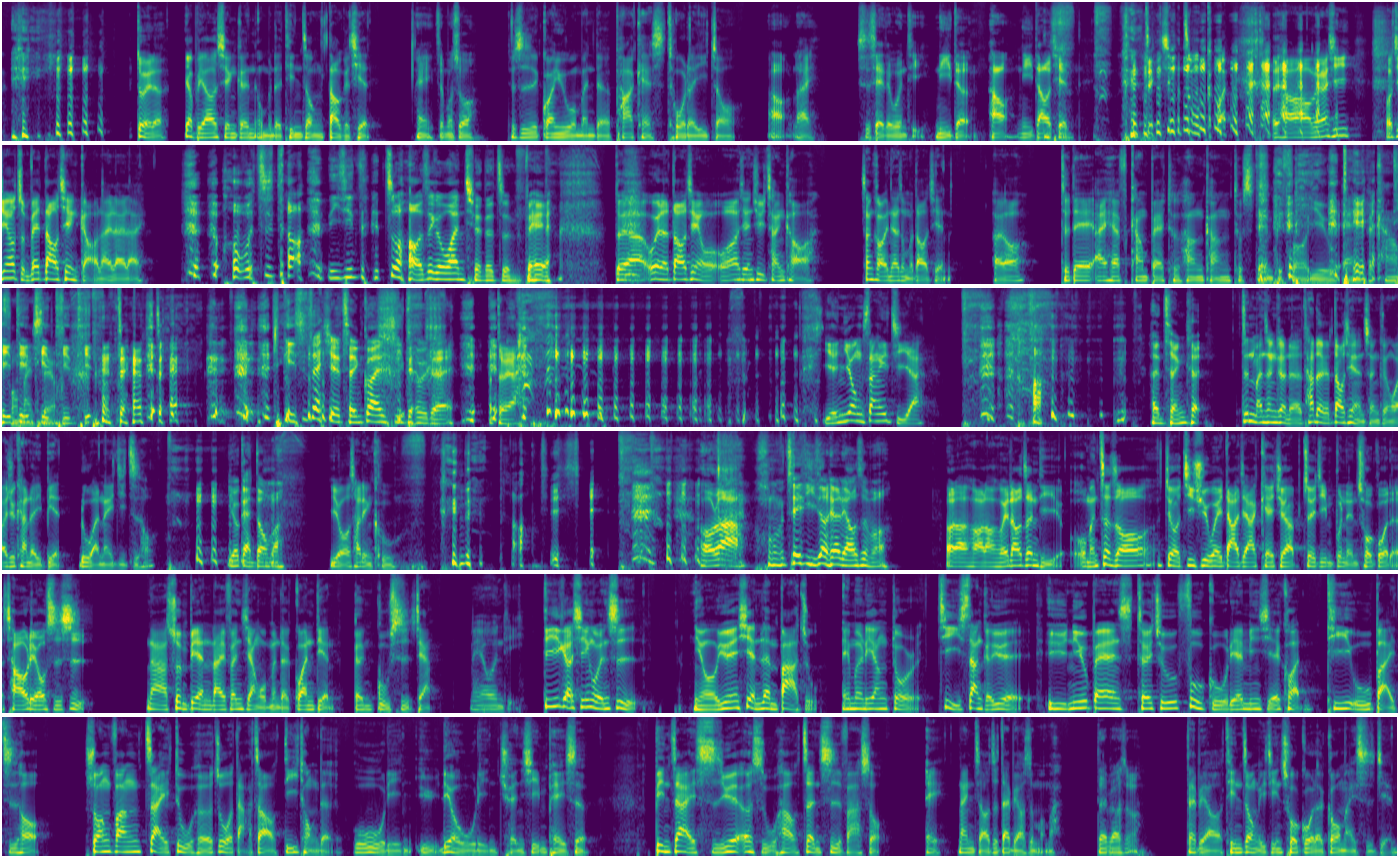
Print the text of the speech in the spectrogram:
对了，要不要先跟我们的听众道个歉？哎，怎么说？就是关于我们的 Podcast 拖了一周。好，来。是谁的问题？你的好，你道歉。等一下这么快？好，好，没关系。我今天要准备道歉稿。来来来，我不知道你已经做好这个万全的准备啊。对啊，为了道歉，我我要先去参考啊，参考人家怎么道歉。来喽，Today I have come back to Hong Kong to stand before you and account for myself。对啊对啊，你是在学陈冠希对不对？对啊，沿用上一集啊。好，很诚恳，真的蛮诚恳的。他的道歉很诚恳，我还去看了一遍。录完那一集之后，有感动吗？有，差点哭。好，谢谢。好啦，我们这一集到底要聊什么？好了好了，回到正题，我们这周就继续为大家 catch up 最近不能错过的潮流时事。那顺便来分享我们的观点跟故事，这样没有问题。第一个新闻是纽约现任霸主。Emilion Dor 继上个月与 New Balance 推出复古联名鞋款 T 五百之后，双方再度合作打造低筒的五五零与六五零全新配色，并在十月二十五号正式发售。哎，那你知道这代表什么吗？代表什么？代表听众已经错过了购买时间。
